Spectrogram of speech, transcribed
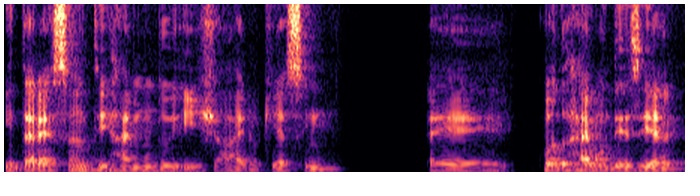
Interessante, Raimundo e Jairo, que assim, é, quando Raimundo dizia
